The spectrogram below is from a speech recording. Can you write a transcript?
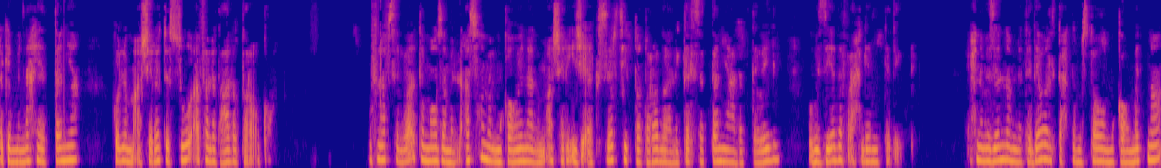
لكن من الناحية التانية كل مؤشرات السوق قفلت على تراجع وفي نفس الوقت معظم الأسهم المكونة لمؤشر EGX 30 بتتراجع للجلسة التانية على التوالي وبزيادة في أحجام التداول. إحنا مازلنا بنتداول تحت مستوى مقاومتنا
